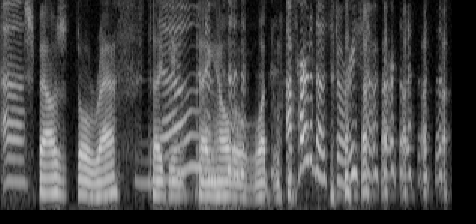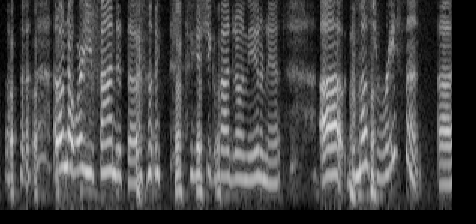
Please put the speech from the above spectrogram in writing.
uh, spousal wrath taking no, taking hold? Or what? I've heard of those stories. I've heard of I don't know where you find it though. I guess you can find it on the internet. Uh, the most recent uh,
